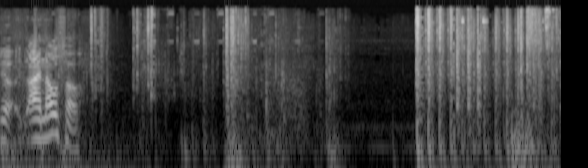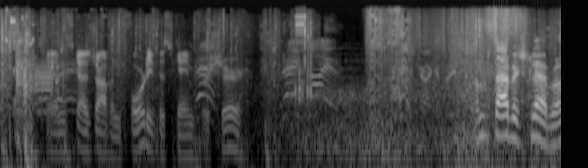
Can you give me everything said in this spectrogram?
so? I know so. Damn, this guy's dropping 40 this game for sure. I'm just an average player, bro.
